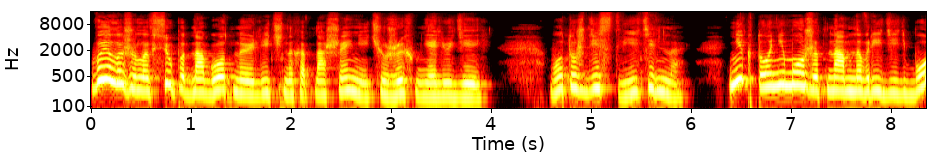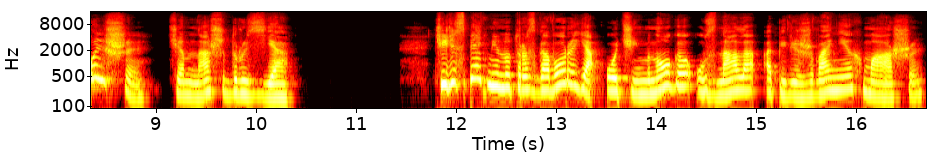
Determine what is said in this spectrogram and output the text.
выложила всю подноготную личных отношений чужих мне людей. Вот уж действительно, никто не может нам навредить больше, чем наши друзья. Через пять минут разговора я очень много узнала о переживаниях Маши,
